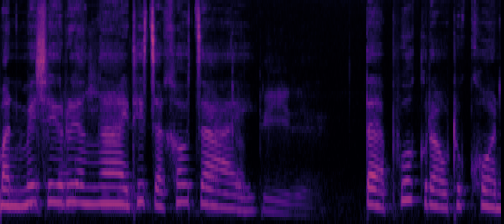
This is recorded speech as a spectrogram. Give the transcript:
มันไม่ใช่เรื่องง่ายที่จะเข้าใจ แต่พวกเราทุกคน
